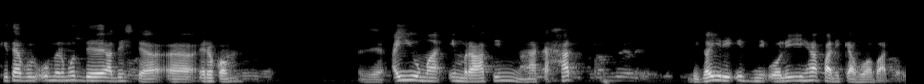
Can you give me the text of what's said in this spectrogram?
কিতাবুল উমের মধ্যে হাদিসটা এরকম। যে, আইয়ুমা ইমরাতিন নাকাহাত বিগাইরি ইদনি ওলিহা ফানিকা হুয়া বাতিল।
